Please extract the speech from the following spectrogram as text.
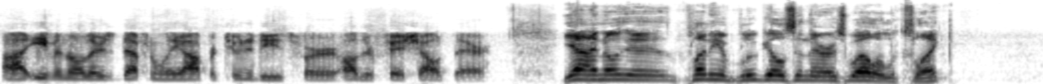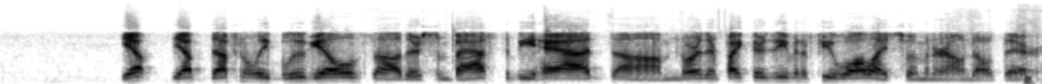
uh, even though there's definitely opportunities for other fish out there. Yeah, I know there's plenty of bluegills in there as well. It looks like. Yep, yep, definitely bluegills. Uh, there's some bass to be had. Um, northern pike. There's even a few walleye swimming around out there.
